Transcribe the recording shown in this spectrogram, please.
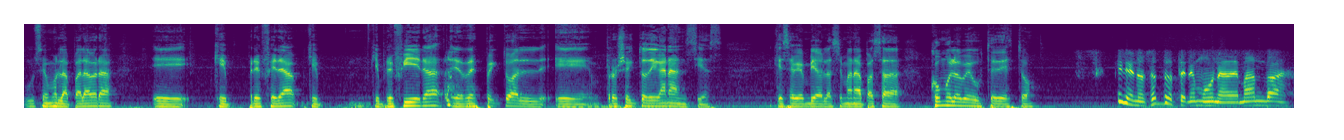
usemos la palabra eh, que, prefera, que, prefiera eh, respecto al proyecto de ganancias que se había enviado la semana pasada. ¿Cómo lo ve usted esto? Mire, nosotros tenemos una demanda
